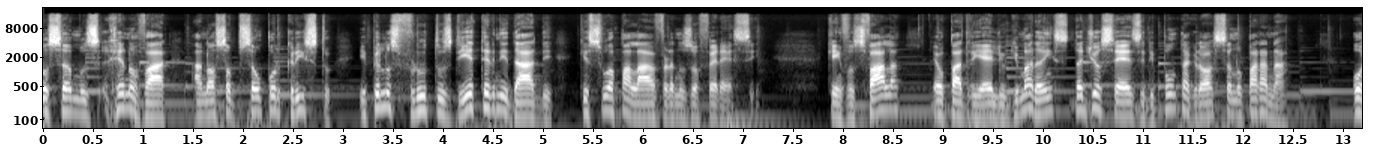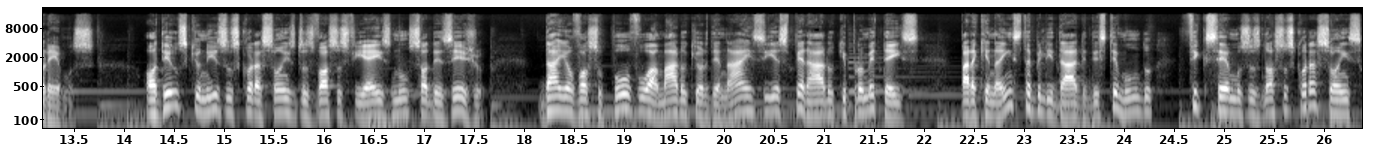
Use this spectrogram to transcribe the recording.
possamos renovar a nossa opção por Cristo e pelos frutos de eternidade que Sua palavra nos oferece. Quem vos fala é o Padre Hélio Guimarães, da Diocese de Ponta Grossa, no Paraná. Oremos. Ó Deus que unis os corações dos vossos fiéis num só desejo, Dai ao vosso povo amar o que ordenais e esperar o que prometeis, para que na instabilidade deste mundo fixemos os nossos corações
